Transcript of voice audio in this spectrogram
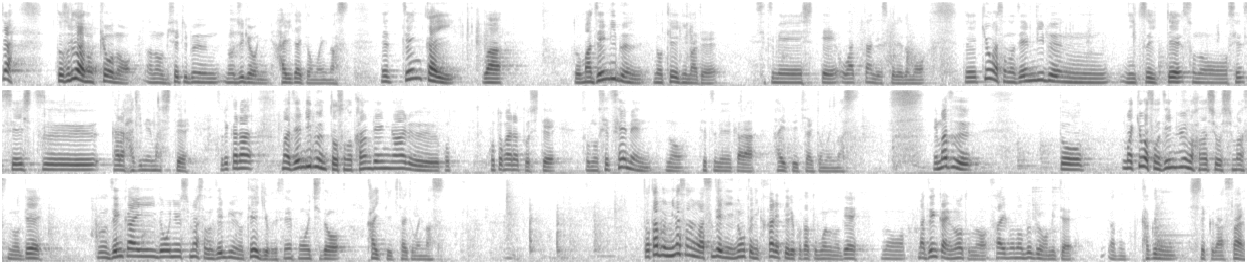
じゃあ、それではあの今日のあの微積分の授業に入りたいと思います。で前回は、まあ、前微分の定義まで説明して終わったんですけれども、で今日はその前微分についてその性質から始めまして、それからまあ前微分とその関連がある事柄として、その接平面の説明から入っていきたいと思います。でまず、まあ、今日はその全微分の話をしますので、その前回導入しましたの全微分の定義をですね、もう一度書いていきたいと思います。と多分皆さんはすでにノートに書かれていることだと思うので、あのまあ、前回のノートの最後の部分を見てあの確認してください。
